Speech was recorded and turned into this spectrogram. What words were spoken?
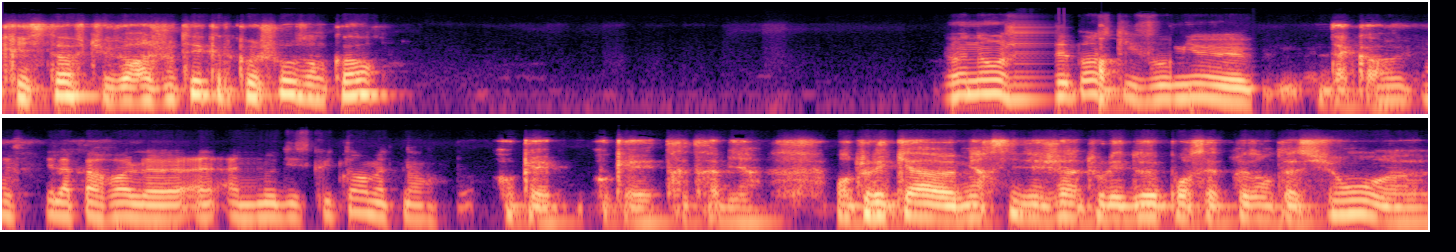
Christophe, tu veux rajouter quelque chose encore? Non, non, je pense qu'il vaut mieux passer la parole à, nos discutants maintenant. Ok, ok, très très bien. En tous les cas, merci déjà à tous les deux pour cette présentation.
